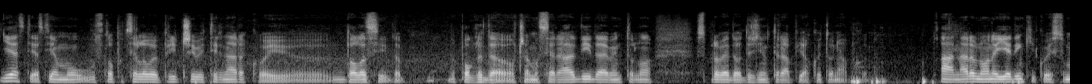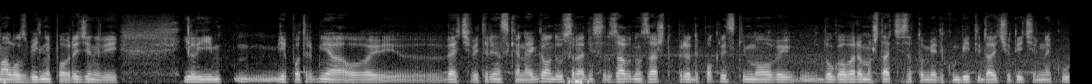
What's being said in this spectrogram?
Jeste, jeste, imamo u sklopu cele ove priče veterinara koji e, dolazi da, da pogleda o čemu se radi i da eventualno sprovede određenu terapiju ako je to neophodno. A naravno one jedinke koje su malo ozbiljnije povređene ili ili je potrebnija ovaj, veća veterinarska nega, onda u saradnji sa Zavodnom zaštitu prirode pokrinjskim ovaj, dogovaramo šta će sa tom jednikom biti, da li će otići na neku,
